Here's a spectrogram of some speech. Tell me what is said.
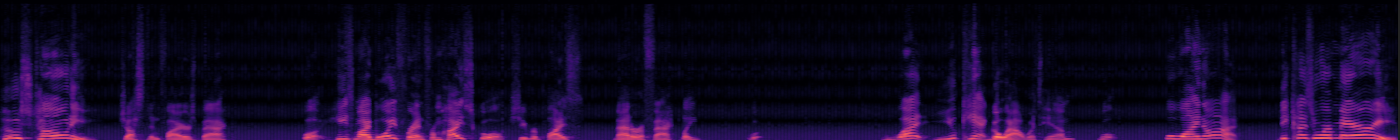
who's Tony? Justin fires back. Well, he's my boyfriend from high school, she replies matter of factly. What? You can't go out with him. Well, well, why not? Because we're married.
